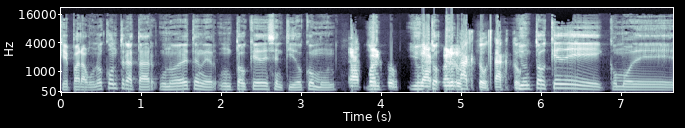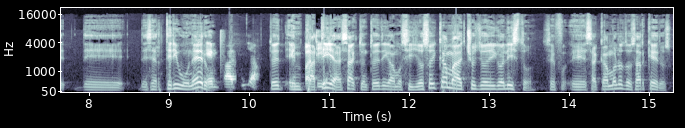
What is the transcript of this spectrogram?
que para uno contratar uno debe tener un toque de sentido común De acuerdo, y un, de to-. Tacto, tacto. y un toque de como de, de, de ser tribunero. Empatía. Entonces, empatía. Empatía. exacto. Entonces, digamos, si yo soy Camacho, yo digo, listo, se eh, sacamos los dos arqueros.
